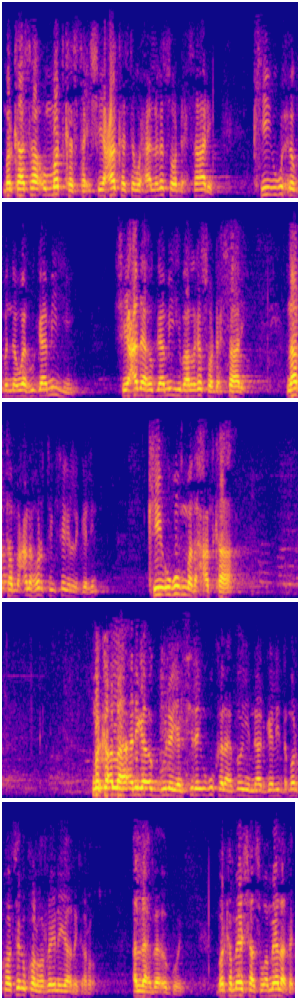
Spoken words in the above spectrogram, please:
markaasaa ummad kasta shiico kasta waxaa laga soo dhex saari. Kii ugu xoog badnaa waa hogaamiyihii shiicadaa hogaamiyihii baa laga soo dhex saari. Naarta macna horta isaga la gelin. Kii ugu madax adkaa. Marka allah anigaa og buu leeyahay siday ugu kala habooyihin naargelidda markaasay u kala horeynayaana garo. Allah baa og wey marka meeshaas waa meel adag.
